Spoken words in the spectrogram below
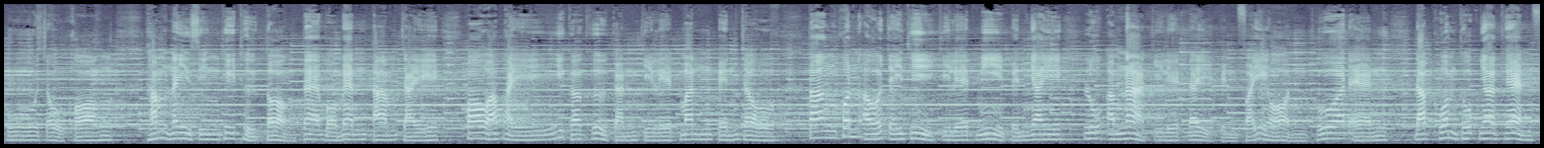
ผู้เจ้าของ ทำในสิ่งที่ถูกต้องแต่บ่แม่นตามใจ เพราะว่าไผก็คือกันกิเลสมันเป็นเจ้า ต่างคนเอาใจที่กิเลสมีเป็นใหญ่ลูกอำนาจกิเลสได้เป็นไฟอ่อนทั่วแดน ดับความทุกข์ยากแค้นไฟ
